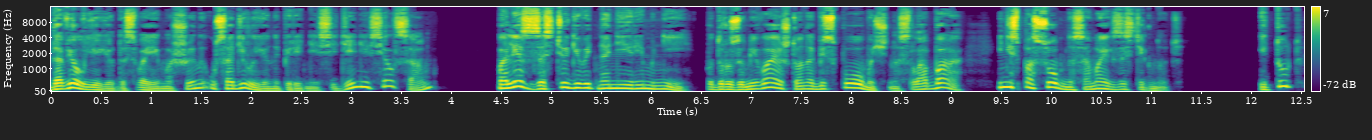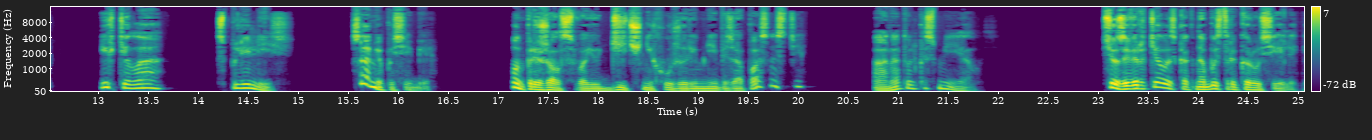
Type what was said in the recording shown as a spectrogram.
довел ее до своей машины, усадил ее на переднее сиденье, сел сам полез застегивать на ней ремни, подразумевая, что она беспомощна, слаба и не способна сама их застегнуть. И тут их тела сплелись, сами по себе. Он прижал свою дичь не хуже ремней безопасности, а она только смеялась. Все завертелось, как на быстрой карусели,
